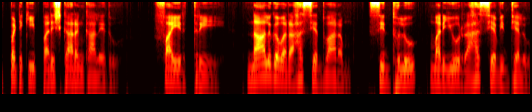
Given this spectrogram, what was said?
ఇప్పటికీ పరిష్కారం కాలేదు. ఫైర్ త్రీ నాలుగవ రహస్యద్వారం సిద్ధులు మరియు రహస్య విద్యలు.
